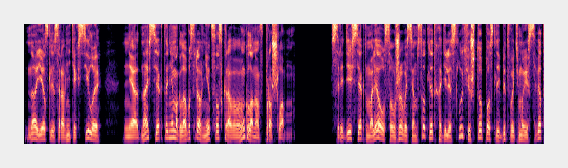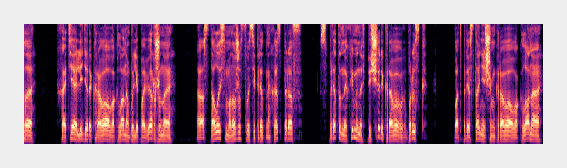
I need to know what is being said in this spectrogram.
Но если сравнить их силы, ни одна секта не могла бы сравниться с Кровавым кланом в прошлом. Среди сект Малеуса уже 800 лет ходили слухи, что после битвы Тьмы и Света, хотя лидеры Кровавого клана были повержены, осталось множество секретных эсперов, спрятанных именно в пещере Кровавых Брызг, под пристанищем Кровавого клана,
